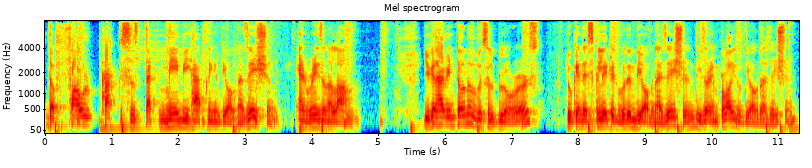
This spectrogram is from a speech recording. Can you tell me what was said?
the foul practices that may be happening in the organization and raise an alarm. You can have internal whistleblowers who can escalate it within the organization. These are employees of the organization.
